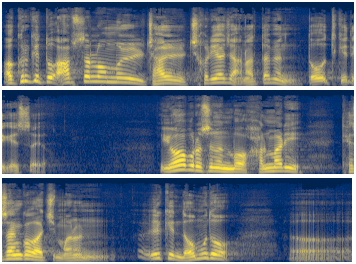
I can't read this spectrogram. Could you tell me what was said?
아, 그렇게 또 압살롬을 잘 처리하지 않았다면 또 어떻게 되겠어요? 요압으로서는 뭐 할 말이 태산과 같지만은 이렇게 너무도 어,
